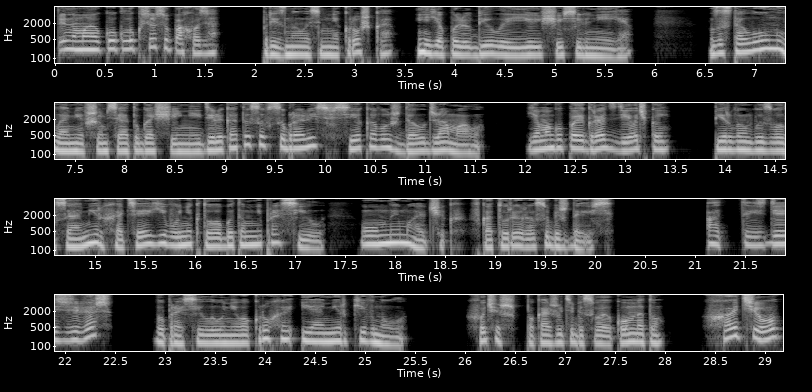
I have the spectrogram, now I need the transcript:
Ты на мою куклу Ксюсу похожа призналась мне крошка, и я полюбила ее еще сильнее. За столом, ломившимся от угощений и деликатесов, собрались все, кого ждал Джамал. «Я могу поиграть с девочкой». Первым вызвался Амир, хотя его никто об этом не просил. Умный мальчик, в который раз убеждаюсь. «А ты здесь живешь? Вопросила у него Кроха, и Амир кивнул. «Хочешь, покажу тебе свою комнату?» «Хочу»,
